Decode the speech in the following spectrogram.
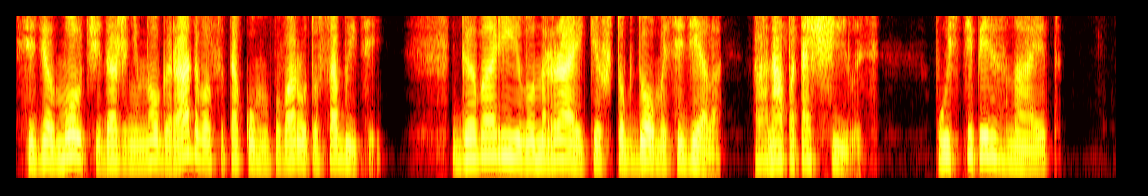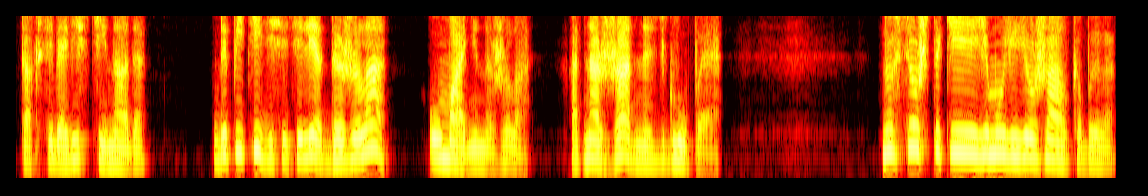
Сидел молча и даже немного радовался такому повороту событий. Говорил он Райке, чтоб дома сидела, а она потащилась. Пусть теперь знает, как себя вести надо. До пятидесяти лет дожила, ума не нажила. Одна жадность глупая. Но все ж таки ему ее жалко было,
